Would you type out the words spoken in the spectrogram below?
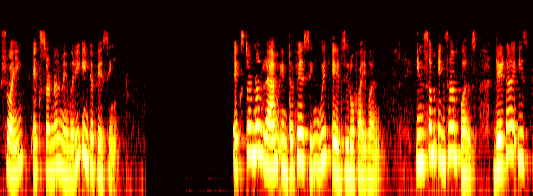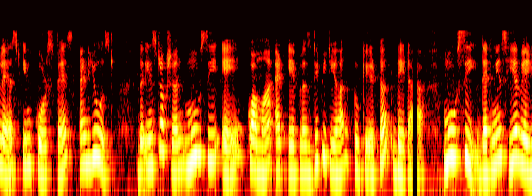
showing external memory interfacing. External RAM interfacing with 8051. In some examples, data is placed in code space and used the instruction move CA comma at A plus DPTR to get the data. Move C that means here we are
